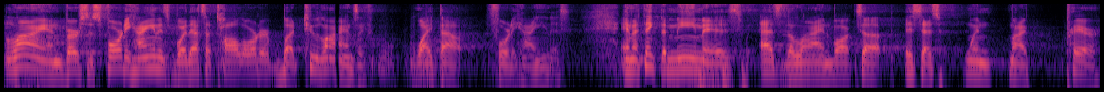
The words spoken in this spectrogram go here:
lion versus 40 hyenas, boy, that's a tall order, but two lions like, wipe out 40 hyenas. And I think the meme is as the lion walks up, it says, when my prayer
